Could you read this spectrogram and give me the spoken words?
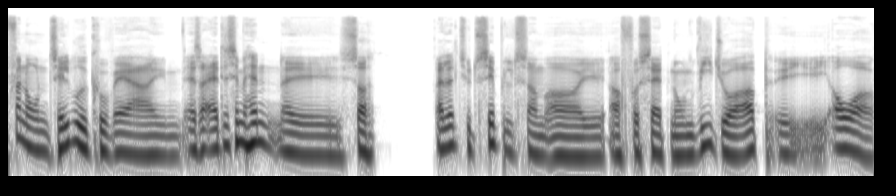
for nogle tilbud kunne være... Altså, er det simpelthen øh, så relativt simpelt som at, øh, at få sat nogle videoer op øh, over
